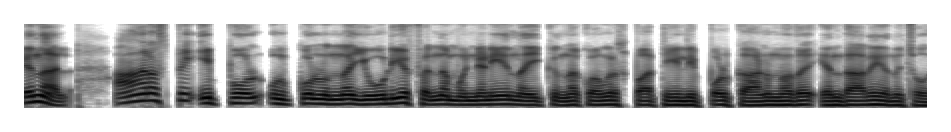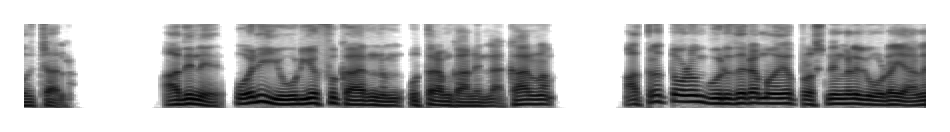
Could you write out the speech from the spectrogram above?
എന്നാൽ ആർ എസ് പി ഇപ്പോൾ ഉൾക്കൊള്ളുന്ന യു ഡി എഫ് എന്ന മുന്നണിയെ നയിക്കുന്ന കോൺഗ്രസ് പാർട്ടിയിൽ ഇപ്പോൾ കാണുന്നത് എന്താണ് എന്ന് ചോദിച്ചാൽ അതിന് ഒരു യു ഡി എഫുകാരനും ഉത്തരം കാണില്ല. കാരണം അത്രത്തോളം ഗുരുതരമായ പ്രശ്നങ്ങളിലൂടെയാണ്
